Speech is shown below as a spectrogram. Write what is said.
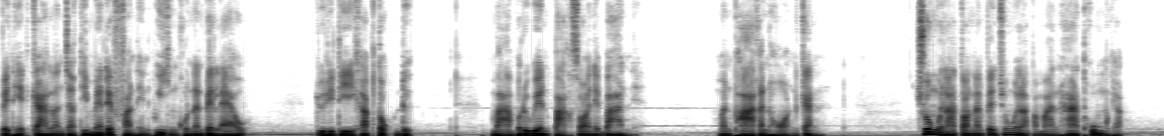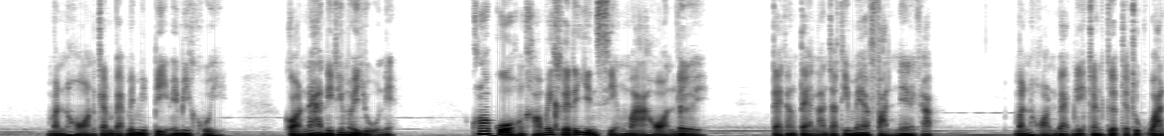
เป็นเหตุการณ์หลังจากที่แม่ได้ฝันเห็นผู้หญิงคนนั้นไปแล้ว อยู่ดีๆครับ ตกดึก หมาบริเวณปากซอยในบ้านเนี่ย มันพากันหอนกัน ช่วงเวลาตอนนั้นเป็นช่วงเวลาประมาณห้าทุ่มครับ มันหอนกันแบบไม่มีปีไม่มีคุย ก่อนหน้านี้ที่มาอยู่เนี่ย ครอบครัวของเขาไม่เคยได้ยินเสียงหมาหอนเลย แต่ตั้งแต่หลังจากที่แม่ฝันเนี่ยครับ มันหอนแบบนี้กันเกือบจะทุกวัน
